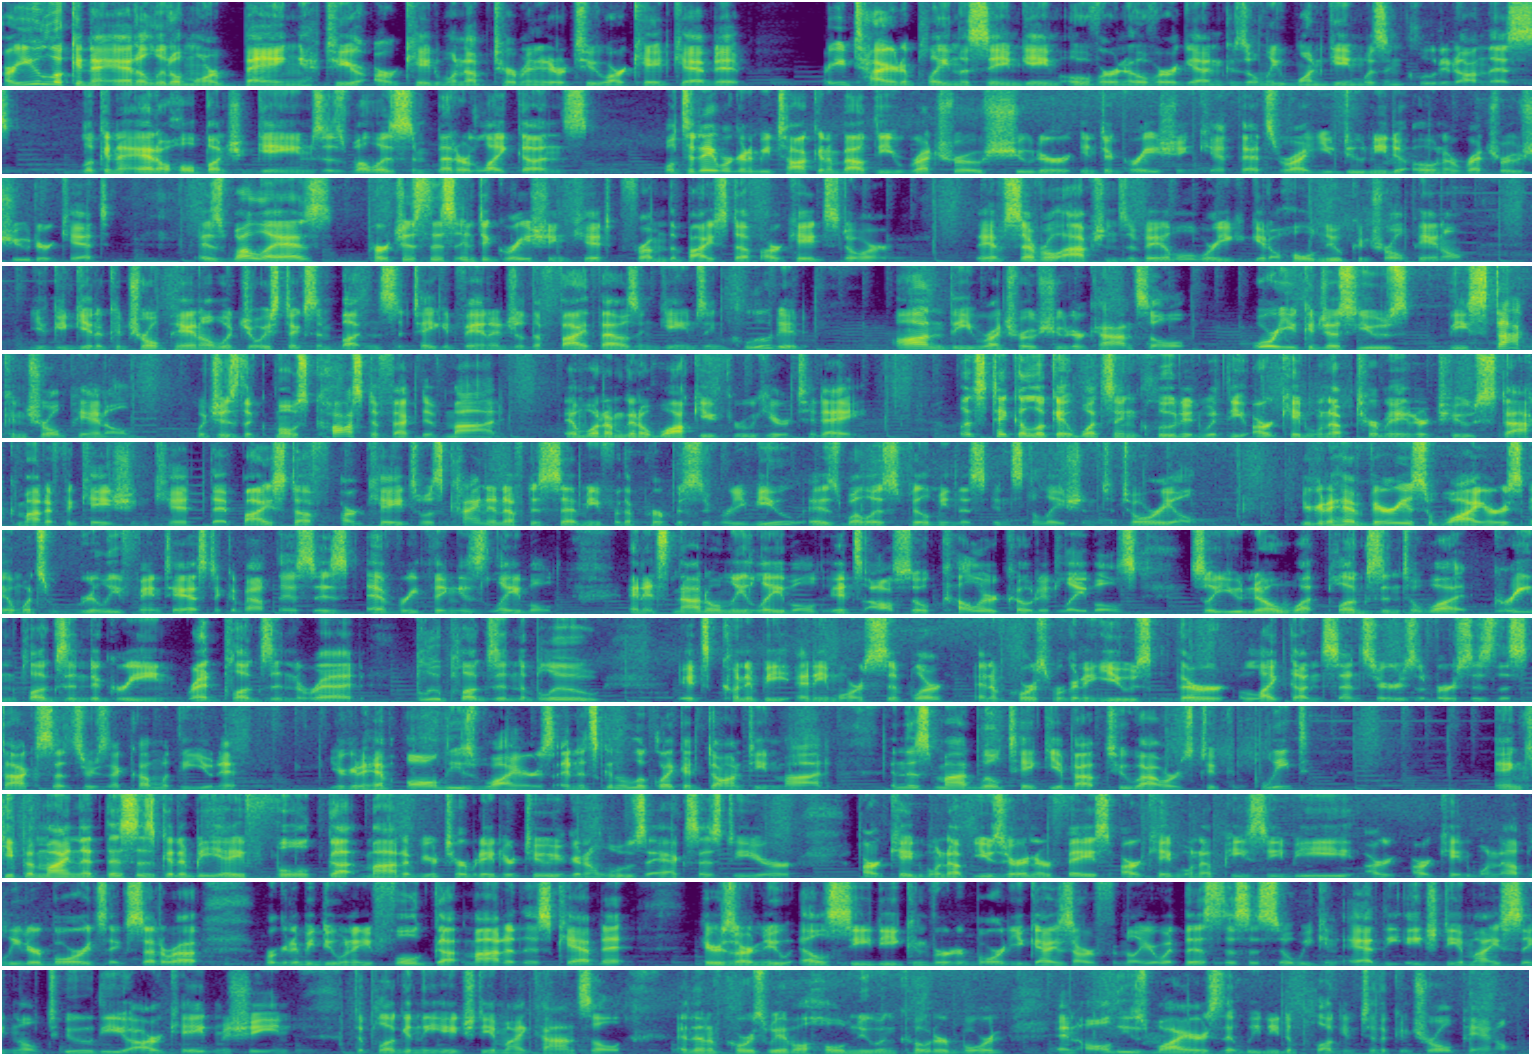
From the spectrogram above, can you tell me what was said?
Are you looking to add a little more bang to your Arcade 1-Up Terminator 2 arcade cabinet? Are you tired of playing the same game over and over again because only one game was included on this? Looking to add a whole bunch of games as well as some better light guns? Well, today we're going to be talking about the Retro Shooter Integration Kit. That's right, you do need to own a Retro Shooter kit, as well as purchase this integration kit from the Buy Stuff Arcade Store. They have several options available where you can get a whole new control panel, you can get a control panel with joysticks and buttons to take advantage of the 5,000 games included on the Retro Shooter console, or you could just use the stock control panel, which is the most cost-effective mod, and what I'm going to walk you through here today. Let's take a look at what's included with the Arcade 1-Up Terminator 2 stock modification kit that Buy Stuff Arcades was kind enough to send me for the purpose of review as well as filming this installation tutorial. You're going to have various wires, and what's really fantastic about this is everything is labeled. And it's not only labeled, it's also color-coded labels, so you know what plugs into what. Green plugs into green, red plugs into red, blue plugs into blue. It couldn't be any more simpler, and of course we're going to use their light gun sensors versus the stock sensors that come with the unit. You're going to have all these wires, and it's going to look like a daunting mod, and this mod will take you about two hours to complete, and keep in mind that this is going to be a full gut mod of your Terminator 2. You're going to lose access to your Arcade 1-Up user interface, Arcade 1-Up PCB, Ar Arcade 1-Up leaderboards, etc. We're going to be doing a full gut mod of this cabinet. Here's our new LCD converter board. You guys are familiar with this. This is so we can add the HDMI signal to the arcade machine to plug in the HDMI console. And then, of course, we have a whole new encoder board and all these wires that we need to plug into the control panel.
